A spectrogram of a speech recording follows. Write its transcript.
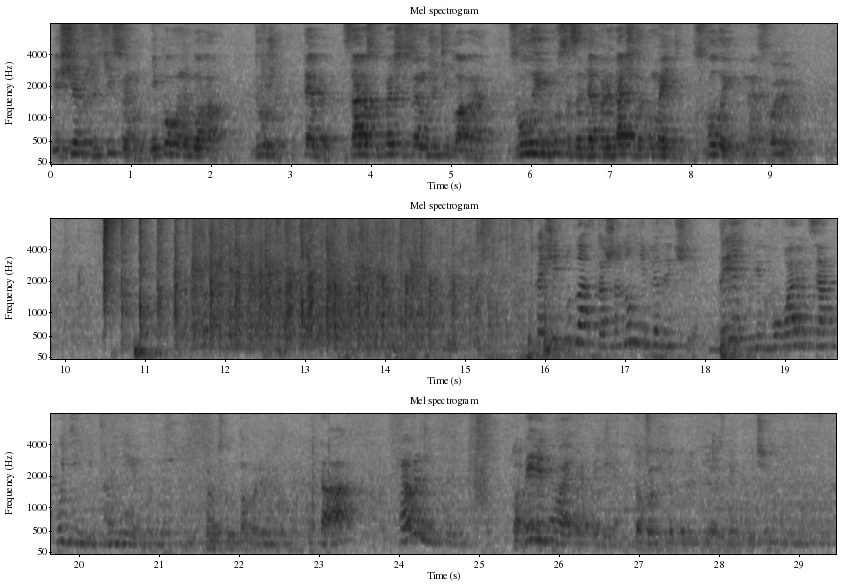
я ще в житті своєму нікого не благав. Друже, тебе зараз уперше в своєму житті благаю. Зголи вуса задля передачі документів. Зголи. Не зволю. Скажіть, будь ласка, шановні глядачі, де відбуваються події, Андрію? В Пермському таборі Так. Правильно відповідь? Так. Де відбуваються події? Табор для політв'язнів Кучина.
